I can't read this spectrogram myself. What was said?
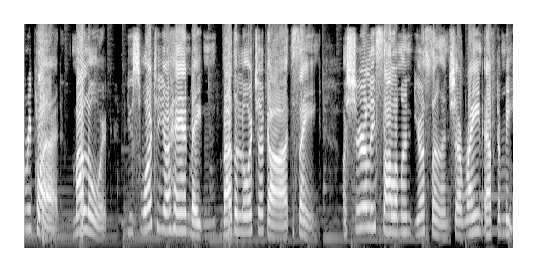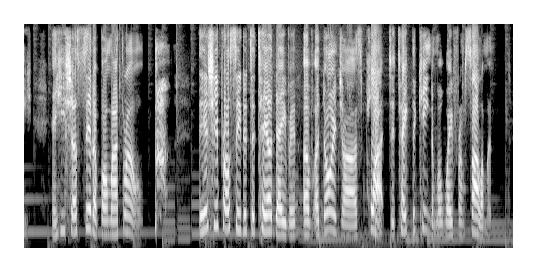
replied, My lord, you swore to your handmaiden by the Lord your God, saying, Assuredly Solomon your son shall reign after me, and he shall sit upon my throne. then she proceeded to tell David of Adonijah's plot to take the kingdom away from Solomon.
